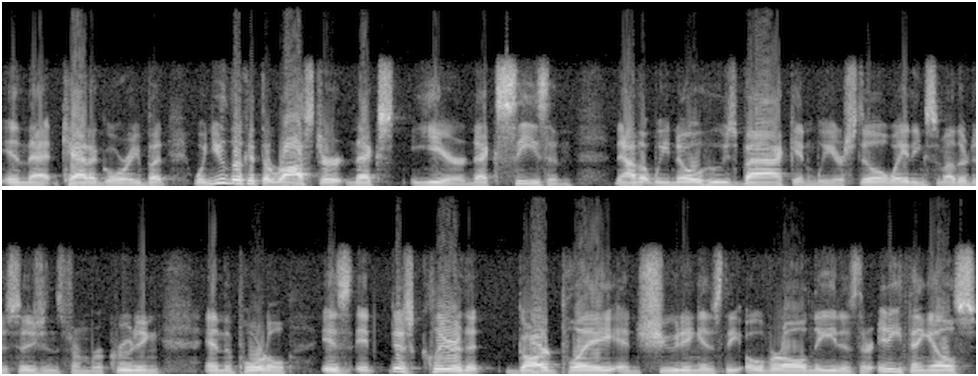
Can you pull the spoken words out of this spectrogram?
in that category. But when you look at the roster next year, next season, now that we know who's back and we are still awaiting some other decisions from recruiting and the portal, is it just clear that guard play and shooting is the overall need? Is there anything else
